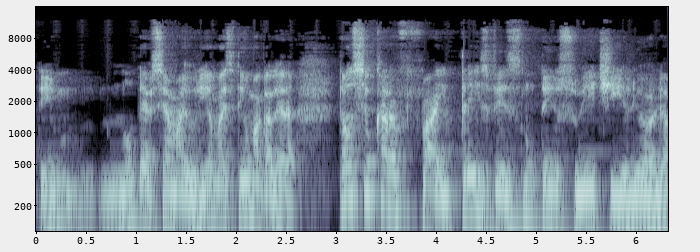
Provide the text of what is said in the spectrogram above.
Tem, não deve ser a maioria, mas tem uma galera. Então, se o cara vai três vezes, não tem o Switch e ele olha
